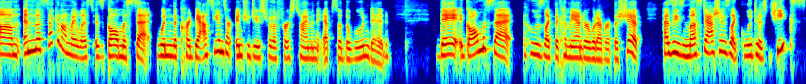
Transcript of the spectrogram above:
Um, and the second on my list is Gul Macet. When the Cardassians are introduced for the first time in the episode The Wounded, they Gul Macet, who's like the commander or whatever of the ship, has these mustaches like glued to his cheeks.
